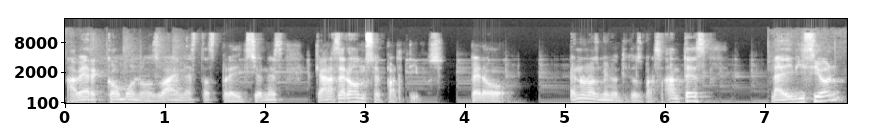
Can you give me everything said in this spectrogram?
a ver cómo nos va en estas predicciones, que van a ser 11 partidos, pero en unos minutitos más. Antes, la división.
